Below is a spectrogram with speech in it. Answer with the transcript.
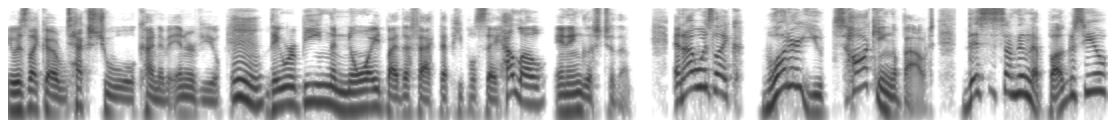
It was like a textual kind of interview. Mm. They were being annoyed by the fact that people say hello in English to them. And I was like, what are you talking about? This is something that bugs you?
